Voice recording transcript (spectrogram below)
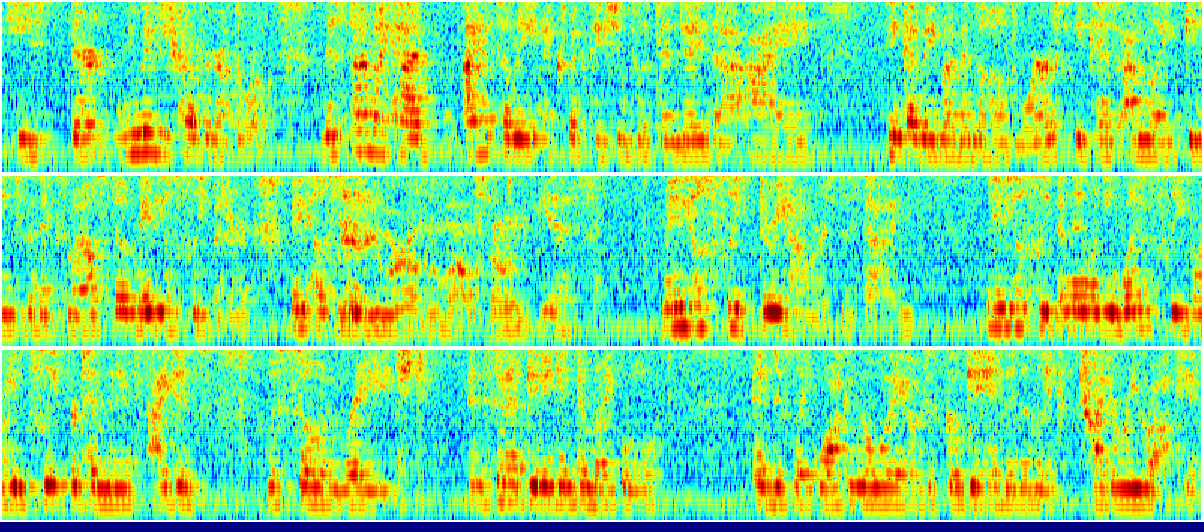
He's their new baby's trying to figure out the world. This time I had I had so many expectations with Dende that I think I made my mental health worse because I'm like getting to the next milestone. Maybe he'll sleep better. Maybe he'll sleep. Yeah, you were on the milestone. Yes. Maybe he'll sleep three hours this time. Maybe he'll sleep, and then when he wouldn't sleep or he would sleep for 10 minutes, I just was so enraged. Instead of giving him to Michael and just like walking away, I would just go get him and then like try to re-rock him.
